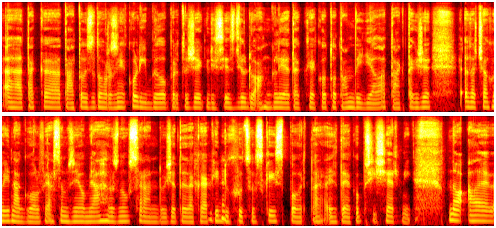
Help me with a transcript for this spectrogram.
A, tak eh, tátovi se to hrozně jako líbilo, protože když si jezdil do Anglie, tak jako to tam viděl a tak, takže začal chodit na golf. Já jsem z něho měla hroznou srandu, že to je takový jaký duchucovský sport a je to jako příšerný. No ale uh,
